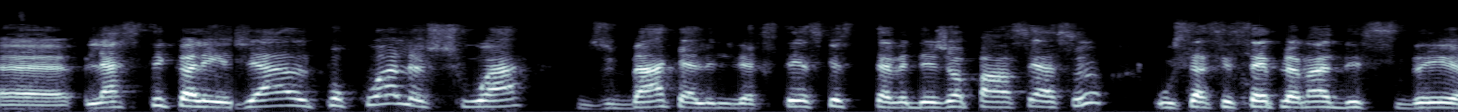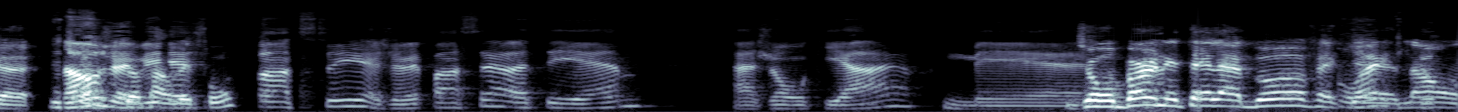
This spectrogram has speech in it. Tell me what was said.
Euh, la cité collégiale, pourquoi le choix du bac à l'université? Est-ce que tu avais déjà pensé à ça ou ça s'est simplement décidé euh, non, j'avais pensé, j'avais pensé à ATM, à Jonquière, mais. Euh, Joe Byrne était là-bas, fait que non.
